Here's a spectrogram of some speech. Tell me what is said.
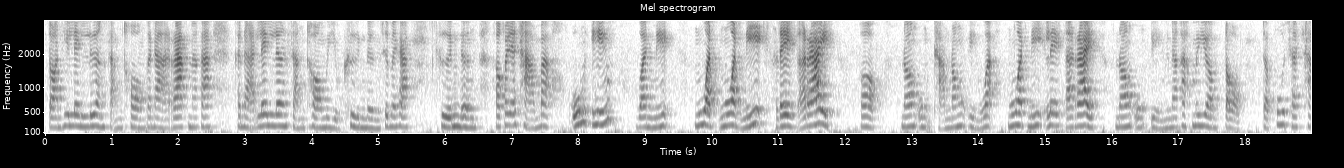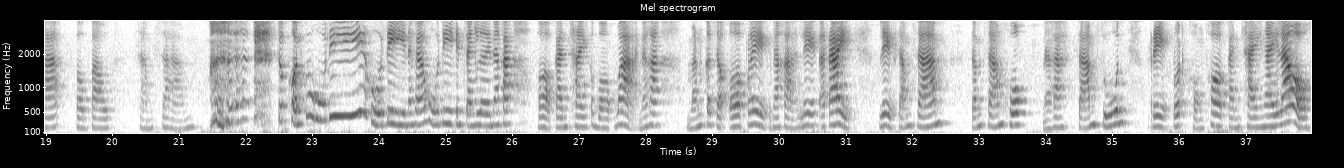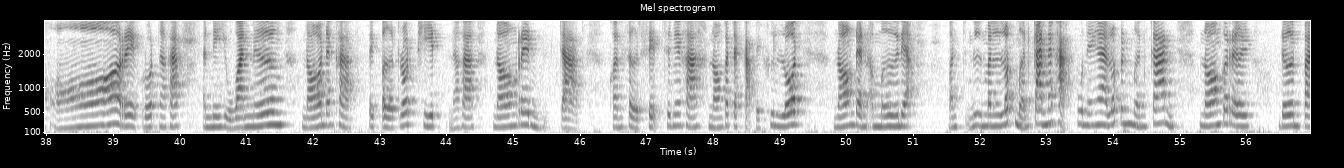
ตอนที่เล่นเรื่องสังทองก็น่ารักนะคะ ขนาดเล่นเรื่องสังทองมีอยู่คืนหนึ่งใช่ไหมคะคืนหนึ่งเขาก็จะถามว่า อุ้งอิง วันนี้งวดงวดนี้เลขอะไรพ่อน้องอุงถามน้องอิงว่างวดนี้เลขอะไร น้องอุงอิงนะคะ ไม่ยอมตอบแต่พูดช้าๆเบาๆสามสามทุกคนก็หูดีหูดีนะคะ หูดีกันจังเลยนะคะพ่อการชัยก็บอกว่านะคะ มันก็จะออกเลขนะคะ เลขอะไร เลขสามสามสามสามหกนะคะสามศูนย์เลขรถของพ่อกันชัยไงเล่า อ๋อ เลขรถนะคะมันมีอยู่วันหนึ่งน้องนะคะไปเปิดรถผิดนะคะ น้องเล่นจากคอนเสิร์ตเสร็จใช่ไหมคะ น้องก็จะกลับไปขึ้นรถ น้องดันเอามือเนี่ยมันมันรถเหมือนกันนะคะพูดง่ายๆรถมันเหมือนกัน น้องก็เลยเดินไป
